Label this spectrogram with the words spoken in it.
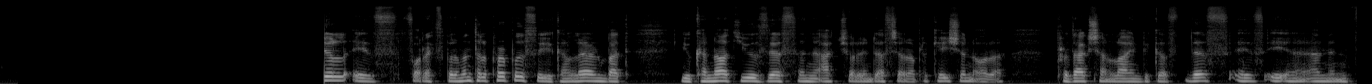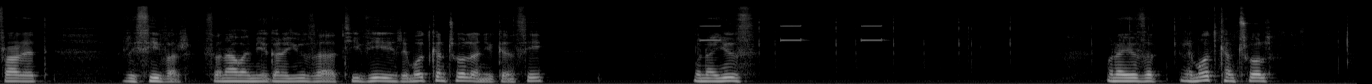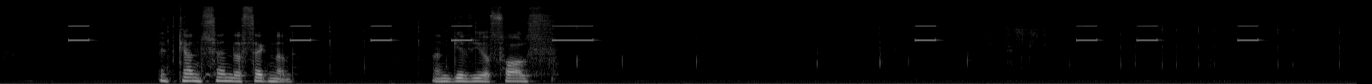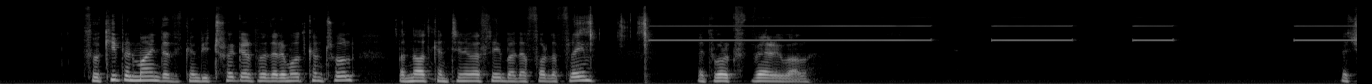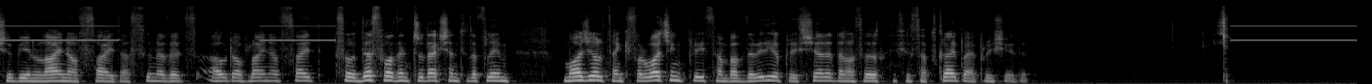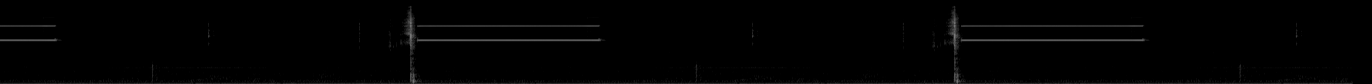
is for experimental purpose so you can learn but you cannot use this in an actual industrial application or a production line because this is an infrared receiver. So now I'm going to use a TV remote control and you can see when I use when I use a remote control it can send a signal and give you a false So keep in mind that it can be triggered with a remote control, but not continuously, but for the flame, it works very well. It should be in line of sight as soon as it's out of line of sight. So this was introduction to the flame module. Thank you for watching. Please thumb up the video, please share it, and also if you subscribe, I appreciate it.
